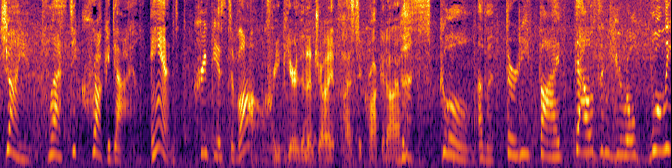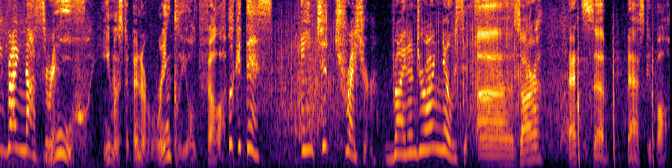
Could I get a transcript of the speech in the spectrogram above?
giant plastic crocodile, and, creepiest of all, Creepier than a giant plastic crocodile? the skull of a 35,000 year old woolly rhinoceros. Ooh, he must have been a wrinkly old fella. Look at this ancient treasure right under our noses. Uh, Zara, that's a basketball.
